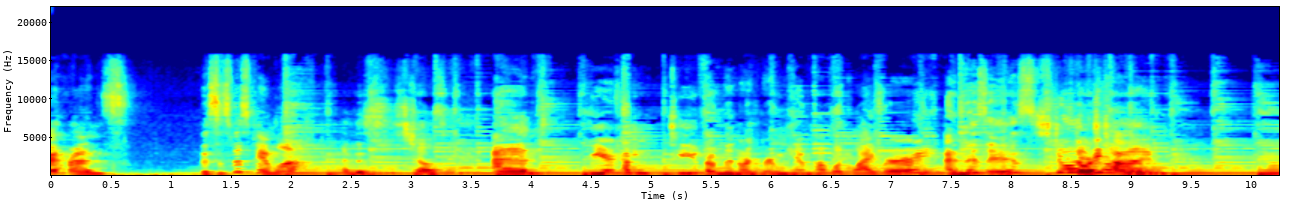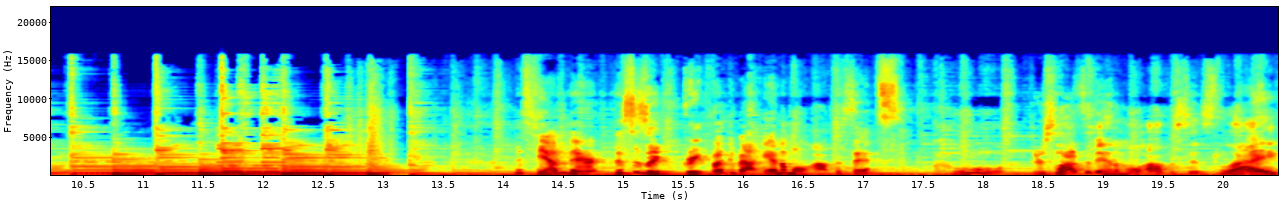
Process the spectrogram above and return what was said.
Hi friends, this is Miss Pamela And this is Chelsea. and we are coming to you from the North Birmingham Public Library and this is Story time. Miss Pam, there this is a great book about animal opposites. Cool. There's lots of animal opposites like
